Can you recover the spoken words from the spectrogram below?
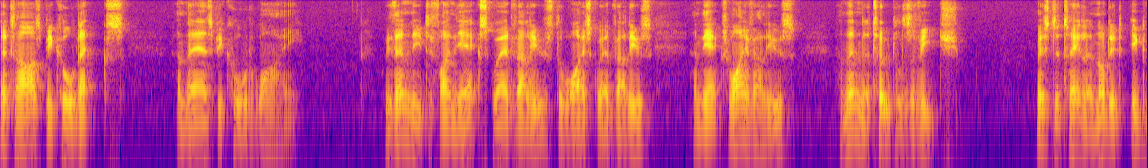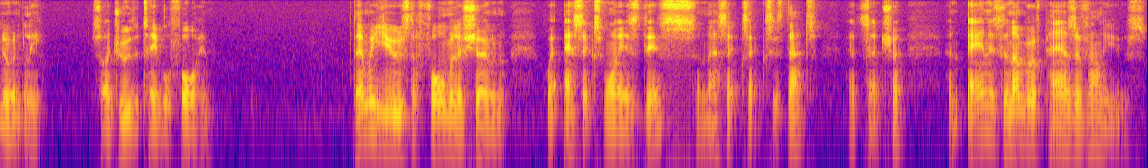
Let ours be called X and theirs be called Y. We then need to find the X squared values, the Y squared values, and the XY values, and then the totals of each. Mr. Taylor nodded ignorantly, so I drew the table for him. Then we use the formula shown where Sxy is this and Sxx is that, etc., and n is the number of pairs of values.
